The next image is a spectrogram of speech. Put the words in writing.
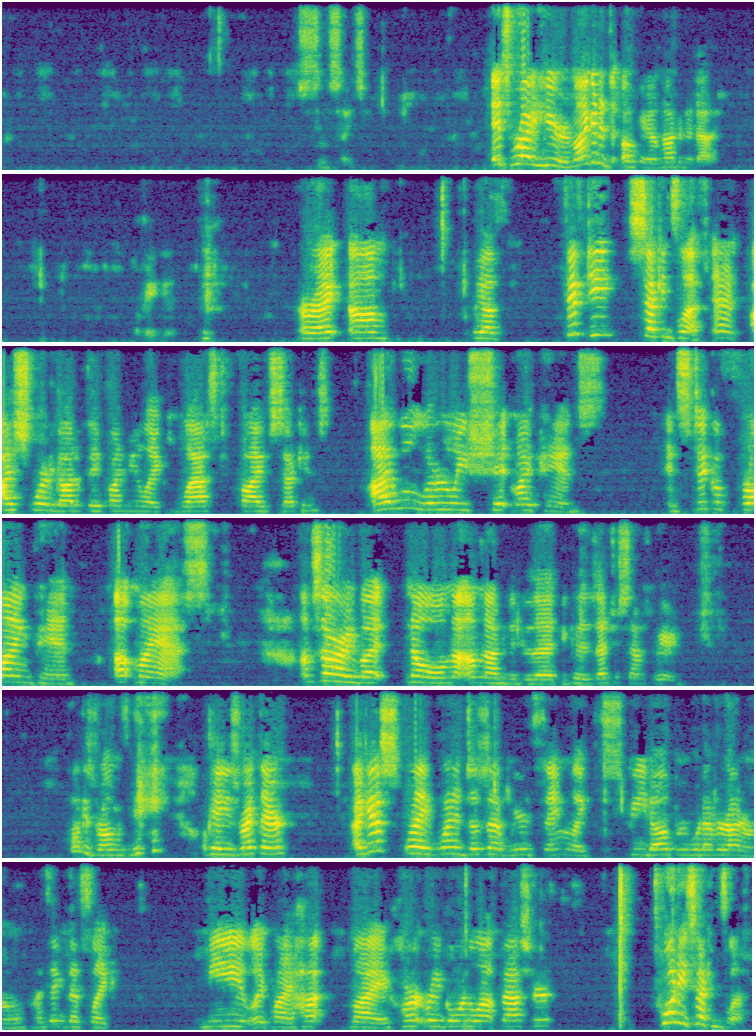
Suicide sheep. It's right here. Am I gonna? Okay, I'm not gonna die. Okay, good. Alright, um, we have 50 seconds left, and I swear to God, if they find me, like, last five seconds, I will literally shit my pants and stick a frying pan up my ass. I'm sorry, but no, I'm not. I'm not gonna do that because that just sounds weird. What is wrong with me? okay, he's right there. I guess like when it does that weird thing, like speed up or whatever. I don't know. I think that's like me, like my hot, my heart rate going a lot faster. Twenty seconds left.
